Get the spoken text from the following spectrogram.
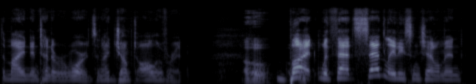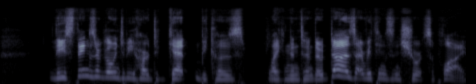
the My Nintendo Rewards, and I jumped all over it. Oh. okay. But with that said, ladies and gentlemen, these things are going to be hard to get because, like Nintendo does, everything's in short supply.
